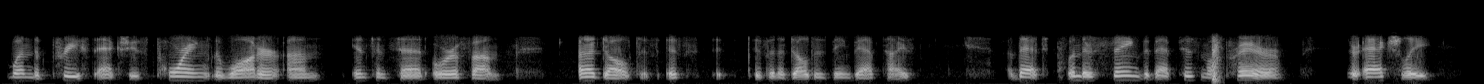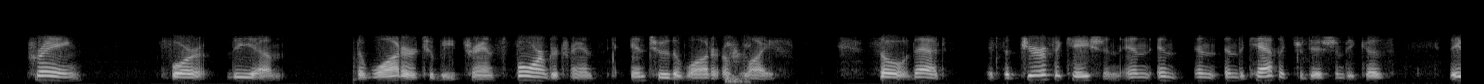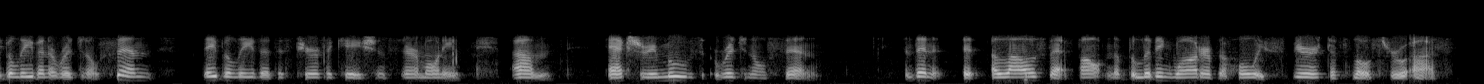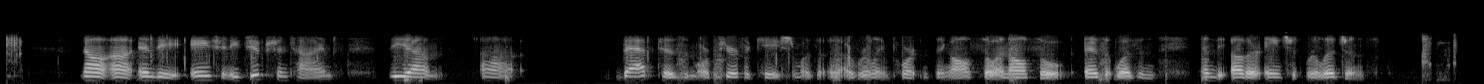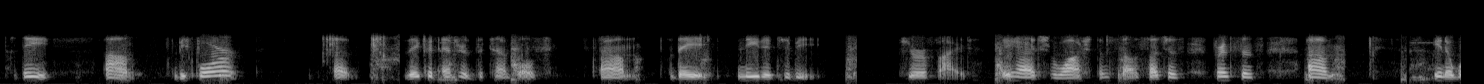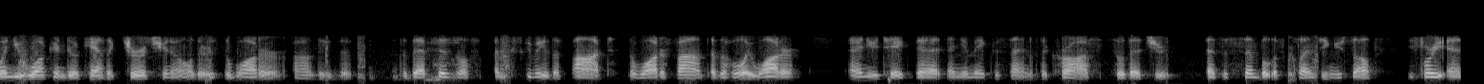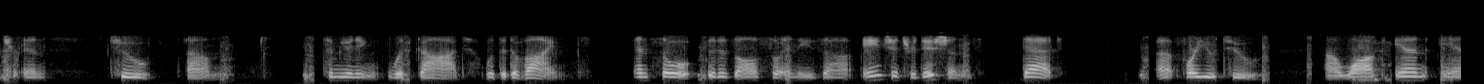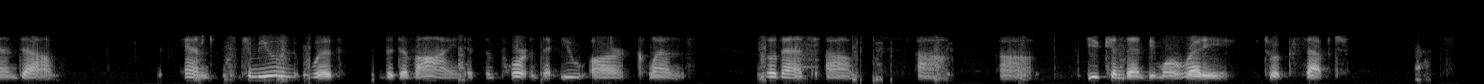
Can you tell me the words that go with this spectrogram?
when the priest actually is pouring the water on infant's head, or if um, an adult, if if if an adult is being baptized, that when they're saying the baptismal prayer, they're actually praying for the um, the water to be transformed or trans into the water of life, so that it's a purification in in in, in the Catholic tradition because they believe in original sin. They believe that this purification ceremony um, actually removes original sin. And then it, it allows that fountain of the living water of the Holy Spirit to flow through us. Now, uh, in the ancient Egyptian times, the um, uh, baptism or purification was a, a really important thing, also, and also as it was in in the other ancient religions the um, before uh, they could enter the temples, um, they needed to be purified. They had to wash themselves, such as, for instance, um, you know, when you walk into a Catholic church, you know, there's the water, uh, the the the baptismal, excuse me, the font, the water font of the holy water, and you take that and you make the sign of the cross, so that you're as a symbol of cleansing yourself before you enter in to um, communing with God, with the divine. And so it is also in these uh, ancient traditions that uh, for you to uh, walk in and um, and commune with the divine, it's important that you are cleansed, so that um, uh, uh, you can then be more ready to accept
